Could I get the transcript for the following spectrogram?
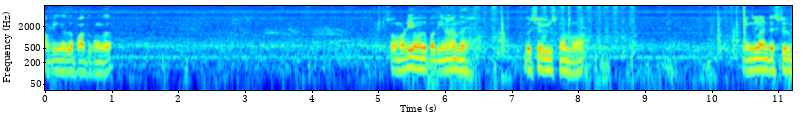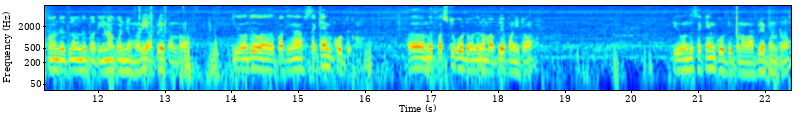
அப்படிங்கிறத பார்த்துக்கோங்க. ஸோ மறுபடியும் வந்து பார்த்திங்கன்னா அந்த ப்ரெஷ்ஷை யூஸ் பண்ணுறோம் எங்கெல்லாம் டஸ்ட் இருக்கோ அந்த இடத்துல வந்து பார்த்திங்கன்னா கொஞ்சம் மறுபடியும் அப்ளை பண்ணுறோம் இது வந்து பார்த்திங்கன்னா செகண்ட் கோட்டு அதாவது வந்து ஃபஸ்ட்டு கோட்டு வந்து நம்ம அப்ளை பண்ணிட்டோம். இது வந்து செகண்ட் கோட் இப்போ நம்ம அப்ளை பண்ணுறோம்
